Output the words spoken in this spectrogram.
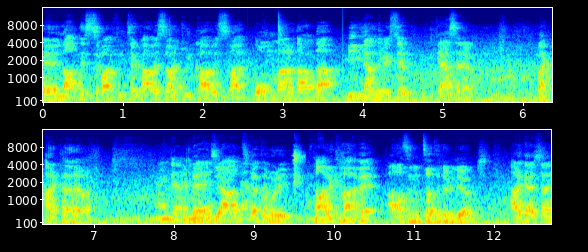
E, latte'si var, filtre kahvesi var, Türk kahvesi var. Onlardan da bilgilendirmek isterim. Gelsene. Bak arkada da var. Ben gördüm. Bence öyle anti şeyler. katabolik. Tarık abi ağzının tadını biliyormuş. Arkadaşlar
